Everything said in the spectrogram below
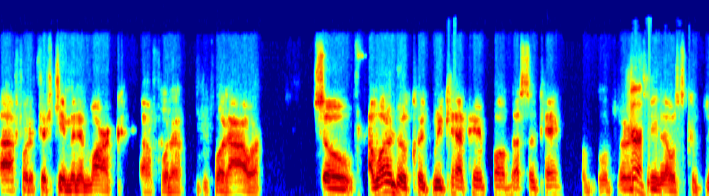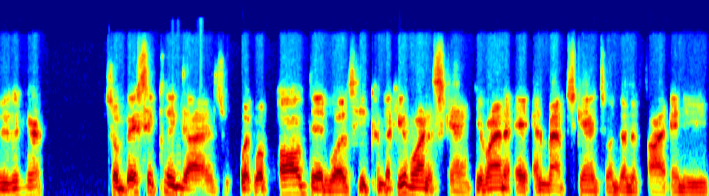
uh, for the 15 minute mark uh, for the for the hour. So I want to do a quick recap here, Paul. That's okay. Of everything sure. that was completed here. So basically, guys, what, what Paul did was he he ran a scan. He ran an Nmap scan to identify any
